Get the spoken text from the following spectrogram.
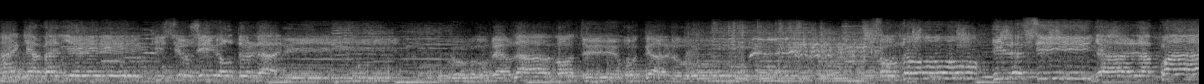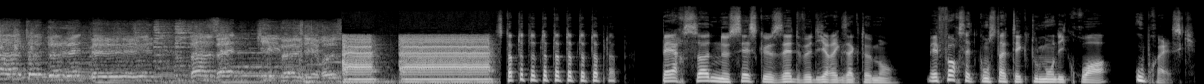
Un cavalier qui surgit hors de la nuit. vers l'aventure au galop. Il signe à la pointe de l'épée, Z qui veut dire Stop, stop, stop, stop, stop, stop, stop, stop. Personne ne sait ce que Z veut dire exactement. Mais force est de constater que tout le monde y croit, ou presque.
